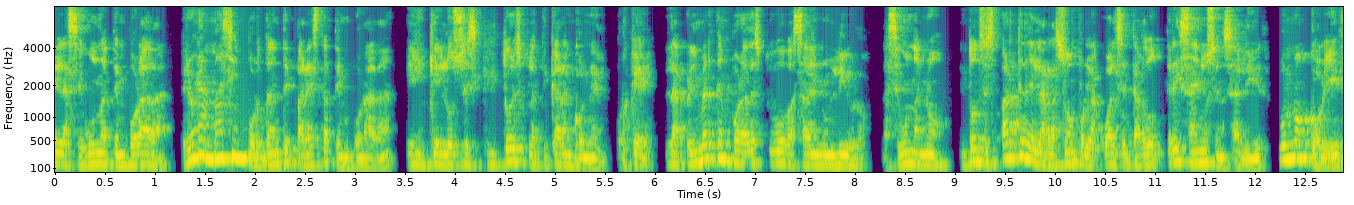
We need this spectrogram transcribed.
y la segunda temporada. Pero era más importante para esta temporada el que los escritores platicaran con él. ¿Por qué? La primera temporada estuvo basada en un libro, la segunda no. Entonces, parte de la razón por la cual se tardó tres años en salir, uno, COVID,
